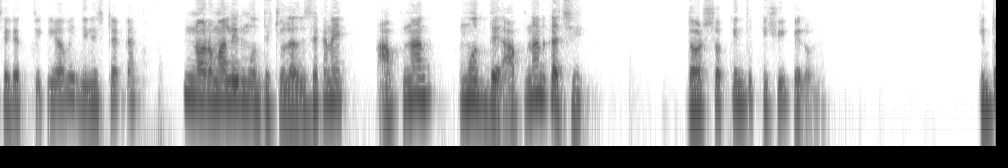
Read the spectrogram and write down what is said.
সেক্ষেত্রে কি হবে? জিনিসটা একটা নর্মালির মধ্যে চলে আসবে। সেখানে আপনার মধ্যে, আপনার কাছে দর্শক কিন্তু কিছুই পেল না। কিন্তু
